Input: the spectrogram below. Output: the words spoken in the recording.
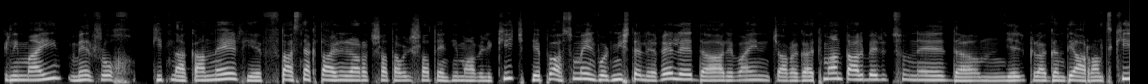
կլիմայի մերժող գիտնականներ եւ տասնյակ տարիներ առաջ շատ ավելի շատ են հիմա ավելի քիչ եւ ասում էին որ միշտ էլ եղել է դա արևային ճառագայթման տարբերություն է դա երկրագնդի առանցքի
